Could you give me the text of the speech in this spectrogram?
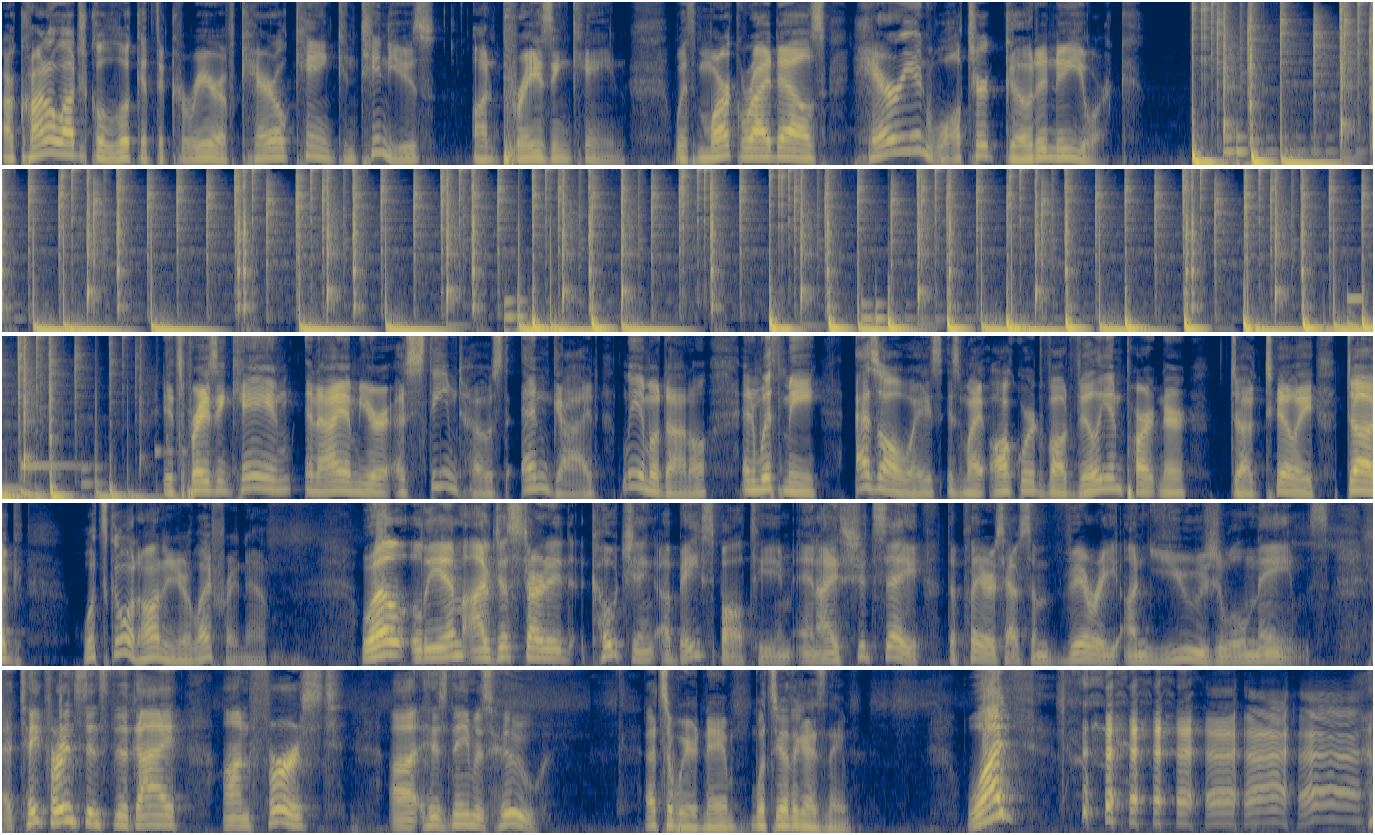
Our chronological look at the career of Carol Kane continues on Praising Kane with Mark Rydell's Harry and Walter Go to New York. It's Praising Kane, and I am your esteemed host and guide, Liam O'Donnell. And with me, as always, is my awkward vaudevillian partner, Doug Tilley. Doug, what's going on in your life right now? Well, Liam, I've just started coaching a baseball team, and I should say the players have some very unusual names. Uh, take, for instance, the guy on first. Uh, his name is who? That's a weird name. What's the other guy's name? What?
